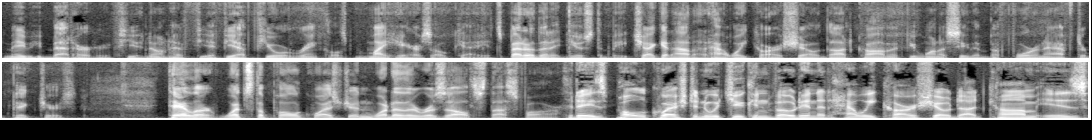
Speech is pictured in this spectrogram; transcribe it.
maybe better if you don't have if you have fewer wrinkles. My hair's okay. It's better than it used to be. Check it out at howiecarrshow.com if you want to see the before and after pictures. Taylor, what's the poll question? What are the results thus far? Today's poll question, which you can vote in at howiecarrshow.com, is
